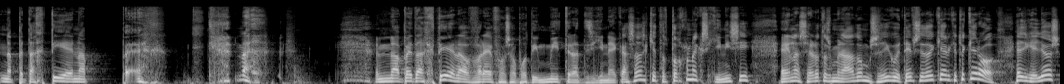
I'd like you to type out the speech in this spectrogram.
να πεταχτεί ένα. να, να πεταχτεί ένα βρέφος από τη μήτρα της γυναίκας σας και ταυτόχρονα να ξεκινήσει ένας έρωτα με ένα άτομο που σας έχει γοητεύσει εδώ και αρκετό καιρό. Έτσι κι αλλιώς,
